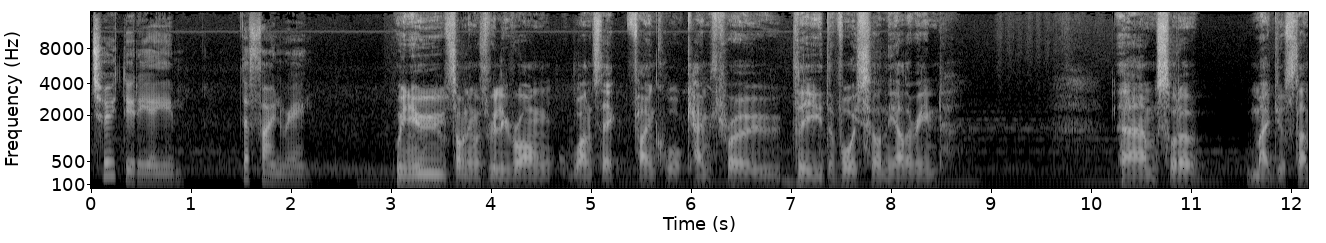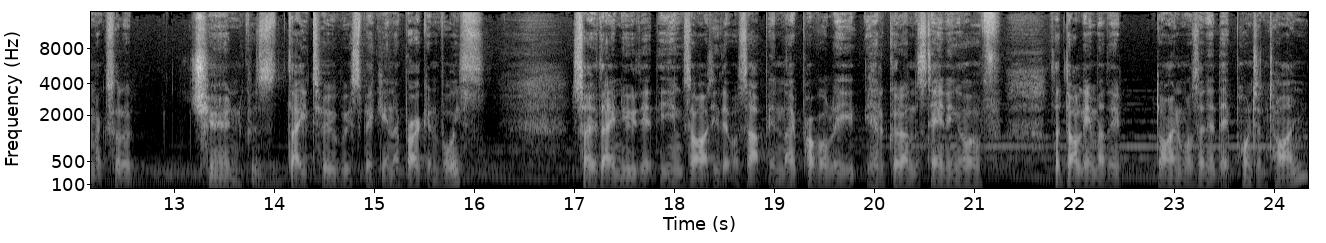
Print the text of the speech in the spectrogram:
2.30am, the phone rang. We knew something was really wrong once that phone call came through. The, the voice on the other end um, sort of made your stomach sort of churn because they too were speaking in a broken voice. So they knew that the anxiety that was up and they probably had a good understanding of the dilemma that Dianne was in at that point in time.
